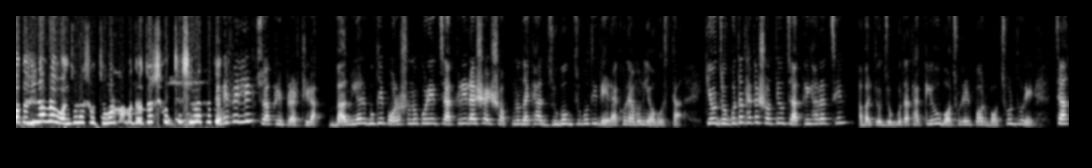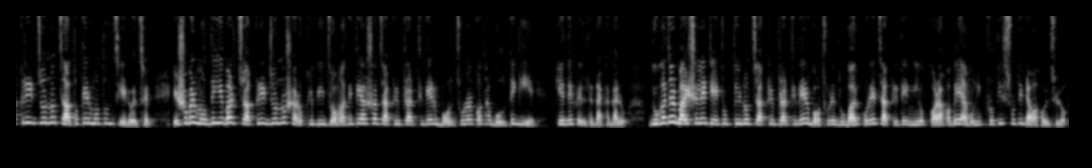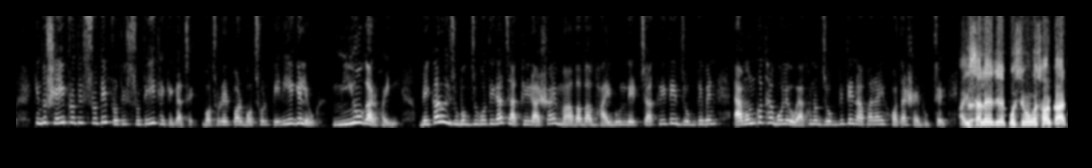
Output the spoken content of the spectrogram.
কতদিন আমরা বঞ্চনা সহ্য করব? আমাদের সীমা থাকে। কেঁদে ফেললেন চাকরি প্রার্থীরা। বাংলার বুকে পড়াশোনা করে চাকরির আশায় স্বপ্ন দেখা যুবক যুবতীদের এখন এমনই অবস্থা। কেউ যোগ্যতা থাকা সত্ত্বেও চাকরি হারাচ্ছেন, আবার কেউ যোগ্যতা থাকলেও বছরের পর বছর ধরে চাকরির জন্য চাতকের মতন চেয়ে রয়েছেন। এসবের মধ্যেই এবার চাকরির জন্য স্মারকলিপি জমা দিতে আসা চাকরি প্রার্থীদের বঞ্চনার কথা বলতে গিয়ে কেঁদে ফেলতে দেখা গেল। দুহাজার বাইশ সালে টেট উত্তীর্ণ চাকরি প্রার্থীদের বছরে দুবার করে চাকরিতে নিয়োগ করা হবে এমনই প্রতিশ্রুতি দেওয়া হয়েছিল। কিন্তু সেই প্রতিশ্রুতি প্রতিশ্রুতিই থেকে গেছে। বছরের পর বছর পেরিয়ে গেলেও নিয়োগ আর হয়নি। বেকার ওই যুবক যুবতীরা চাকরির আশায় মা বাবা ভাই বোনদের চাকরিতে যোগ দেবেন এমন কথা বলেও এখনও যোগ দিতে না পারায় হতাশায় ভুগছেন। সালে যে পশ্চিমবঙ্গ সরকার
